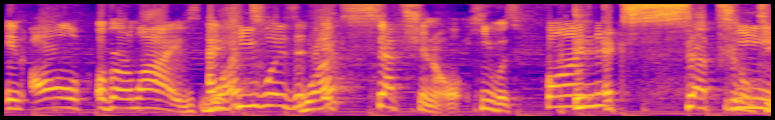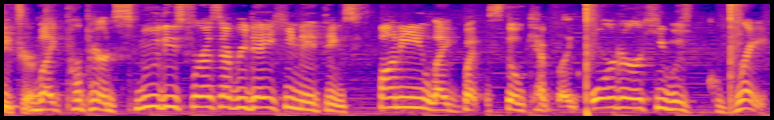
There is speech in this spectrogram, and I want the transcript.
in all of our lives. And What? he was What? exceptional. He was fun. An exceptional he, teacher. like prepared smoothies for us every day. He made things funny, like but still kept like order. He was great,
